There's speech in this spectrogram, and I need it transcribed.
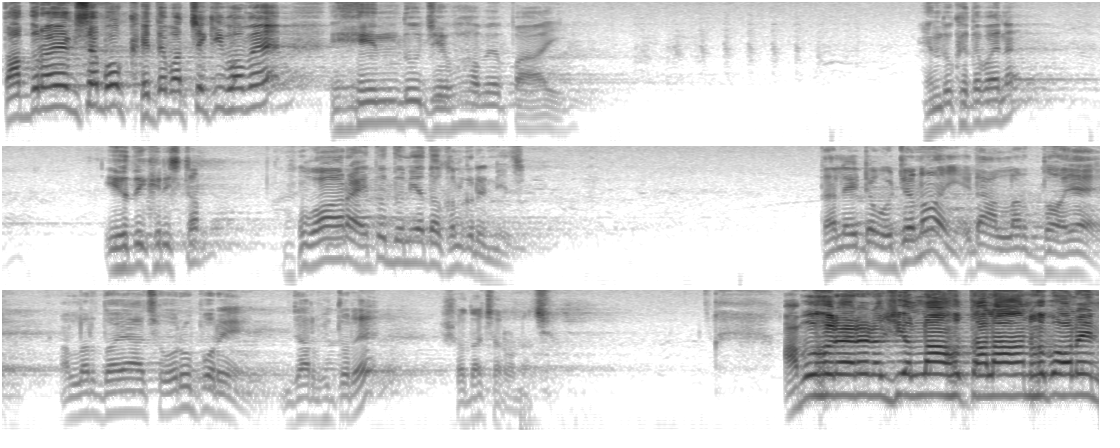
তাবদুর সে বউ খেতে পাচ্ছে কীভাবে? হিন্দু যেভাবে পায়। হিন্দু খেতে পায় না, ইহুদি, খ্রিস্টান, ওরা এত দুনিয়া দখল করে নিয়েছে। তাহলে এটা ওইটা নয়, এটা আল্লাহর দয়া। আল্লাহর দয়া আছে ওর উপরে, যার ভিতরে সদাচরণ আছে। আবু হরারা আল্লাহ তালাহ বলেন,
